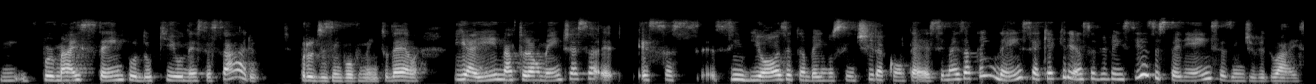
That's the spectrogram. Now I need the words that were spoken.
hum, por mais tempo do que o necessário, para o desenvolvimento dela. E aí, naturalmente, essa, essa simbiose também no sentir acontece, mas a tendência é que a criança vivencie as experiências individuais.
